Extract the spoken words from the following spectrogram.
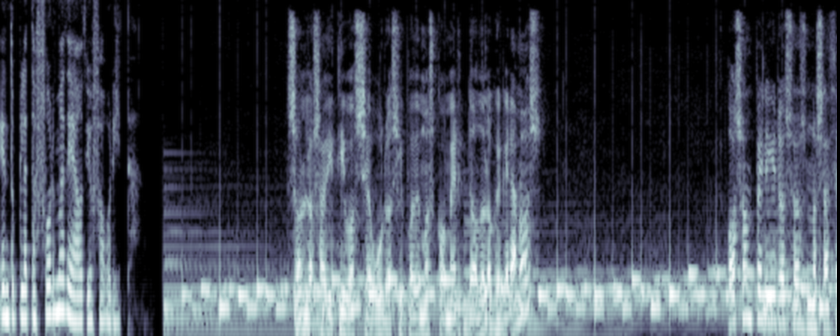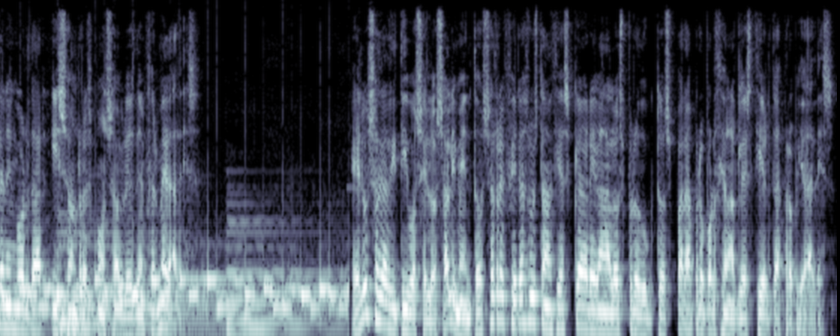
en tu plataforma de audio favorita. ¿Son los aditivos seguros y podemos comer todo lo que queramos? ¿O son peligrosos, nos hacen engordar y son responsables de enfermedades? El uso de aditivos en los alimentos se refiere a sustancias que agregan a los productos para proporcionarles ciertas propiedades.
